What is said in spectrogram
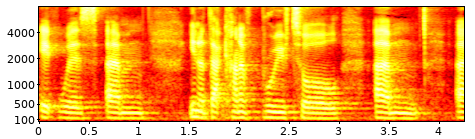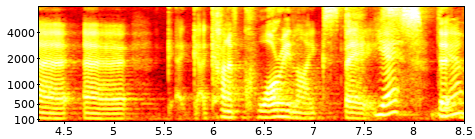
it was, um, you know, that kind of brutal, um, uh, uh, kind of quarry-like space. Yes, That, yeah.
